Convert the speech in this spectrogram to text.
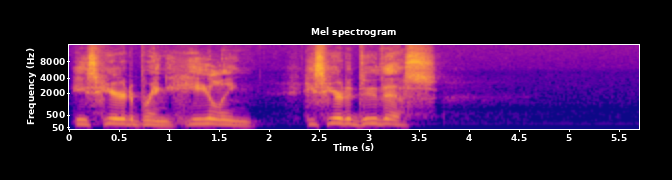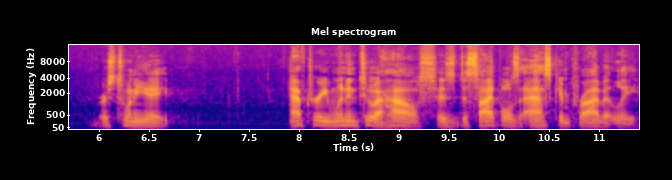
He's here to bring healing. He's here to do this. Verse 28 after he went into a house, his disciples asked him privately,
